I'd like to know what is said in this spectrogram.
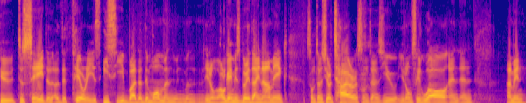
to to say that uh, the theory is easy, but at the moment when, when you know our game is very dynamic. Sometimes you're tired. Sometimes you you don't feel well, and and I mean,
